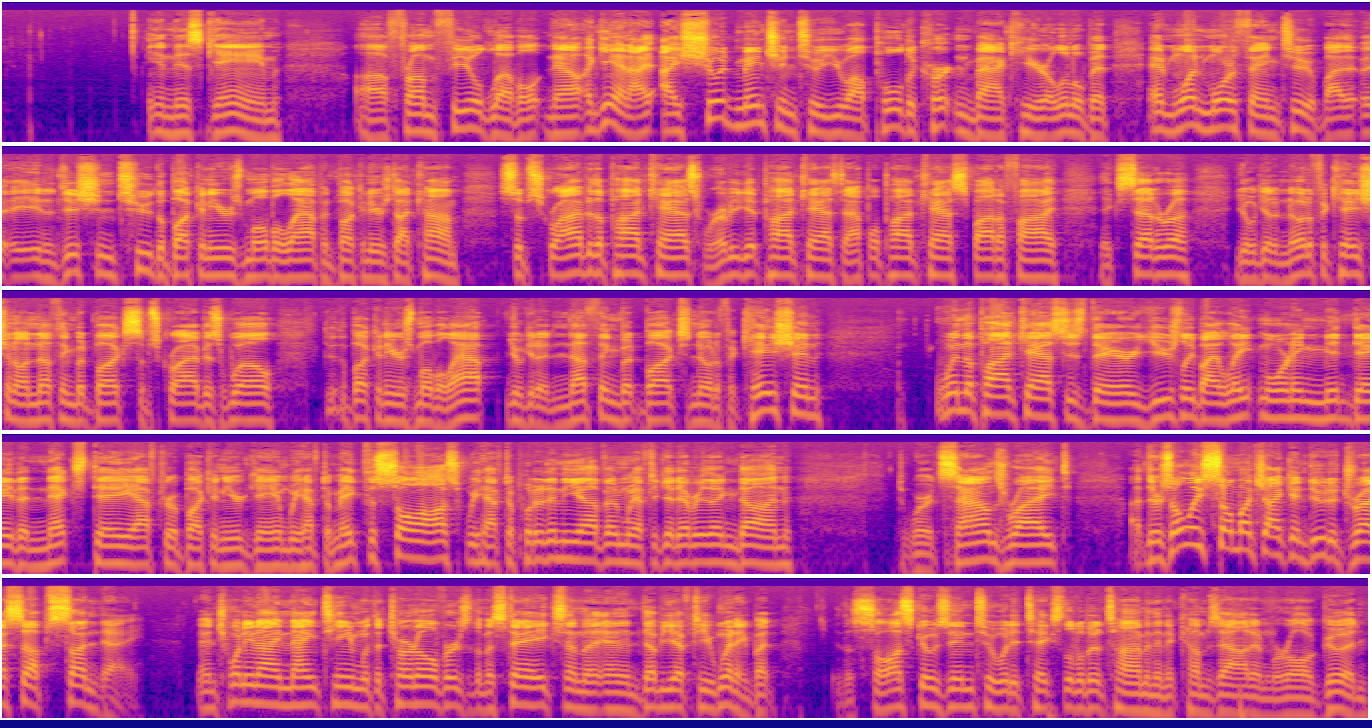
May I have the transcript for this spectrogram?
in this game uh, from field level. Now, again, I, I, should mention to you, I'll pull the curtain back here a little bit. And one more thing, too. By the, in addition to the Buccaneers mobile app and Buccaneers.com, subscribe to the podcast wherever you get podcasts, Apple Podcasts, Spotify, etc. You'll get a notification on Nothing But Bucks. Subscribe as well to the Buccaneers mobile app. You'll get a Nothing But Bucks notification when the podcast is there, usually by late morning, midday, the next day after a Buccaneer game. We have to make the sauce, we have to put it in the oven, we have to get everything done to where it sounds right. Uh, there's only so much I can do to dress up Sunday and 29-19 with the turnovers, the mistakes, and the and WFT winning. But the sauce goes into it. It takes a little bit of time, and then it comes out, and we're all good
